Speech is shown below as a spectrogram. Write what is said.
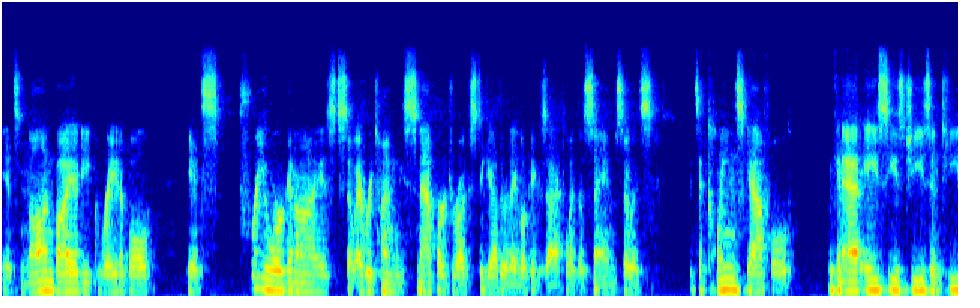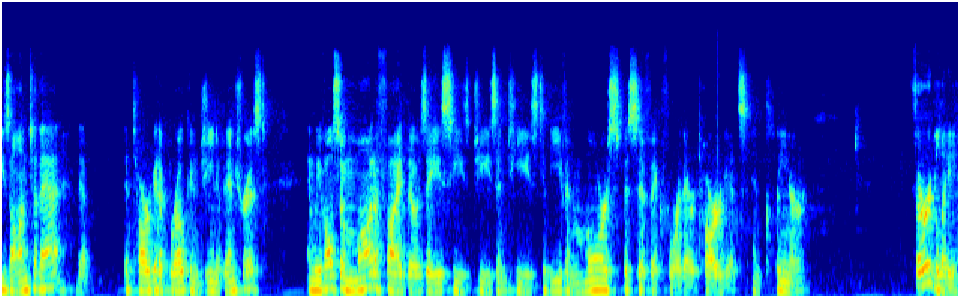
it's non-biodegradable, it's pre-organized. So every time we snap our drugs together, they look exactly the same. So it's, it's a clean scaffold. We can add ACs, Gs, and Ts onto that, that, that target a broken gene of interest. And we've also modified those ACs, Gs, and Ts to be even more specific for their targets and cleaner. Thirdly,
